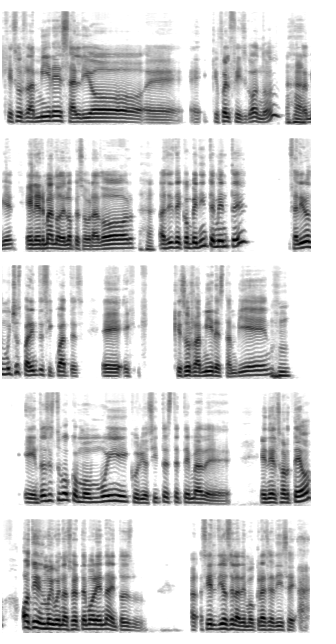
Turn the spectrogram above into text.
Jesús Ramírez salió, eh, eh, que fue el Fisgón, ¿no? Ajá. También, el hermano de López Obrador. Ajá. Así de convenientemente salieron muchos parientes y cuates. Jesús Ramírez también. Entonces estuvo como muy curiosito este tema de en el sorteo. O tienen muy buena suerte Morena, entonces así el dios de la democracia dice, ah,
